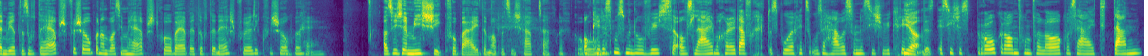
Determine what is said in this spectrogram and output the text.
dann wird das auf den Herbst verschoben und was im Herbst kommen wäre, wird auf den nächsten Frühling verschoben. Okay. Also es ist eine Mischung von beidem, aber es ist hauptsächlich Corona. Okay, das muss man nur wissen als Leih. Man kann nicht einfach das Buch jetzt raushauen, sondern es ist wirklich ja. es ist ein Programm vom Verlag, das sagt, dann,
